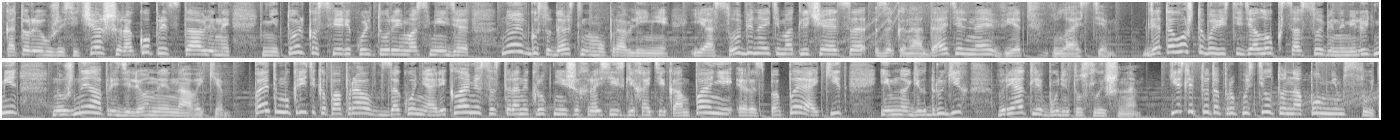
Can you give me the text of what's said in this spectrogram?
которые уже сейчас широко представлены не только в сфере культуры и масс-медиа, но и в государственном управлении. И особенно этим отличается законодательная ветвь власти. Для того, чтобы вести диалог с особенными людьми, нужны определенные навыки. Поэтому критика поправок в законе о рекламе со стороны крупнейших российских IT-компаний, РСПП, АКИТ и многих других вряд ли будет услышана. Если кто-то пропустил, то напомним суть.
